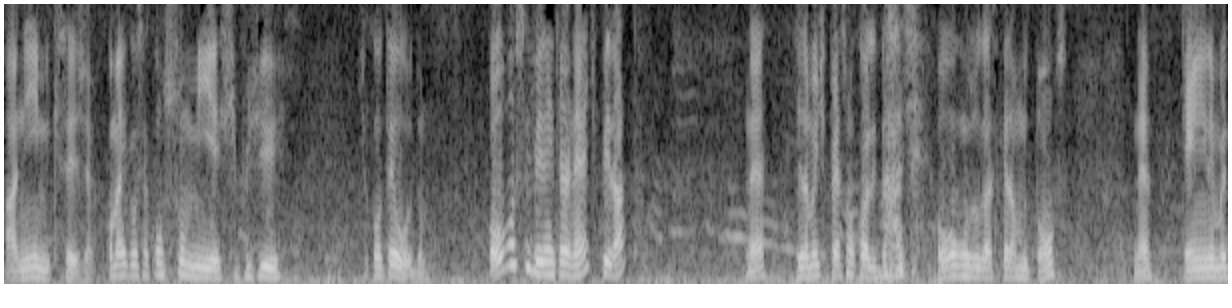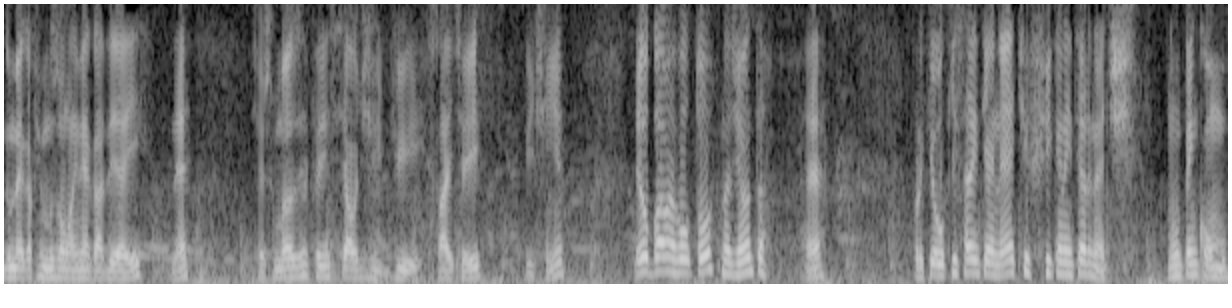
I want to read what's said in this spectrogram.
anime que seja. Como é que você consumia esse tipo de, de conteúdo? Ou você vê na internet, pirata, né? Geralmente péssima qualidade, ou alguns lugares que eram muito bons, né? Quem lembra do Mega Filmes Online HD aí, né? Tinha o maior referencial de, de site aí que tinha. Deu bom, mas voltou, não adianta. É. Porque o que está na internet fica na internet. Não tem como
